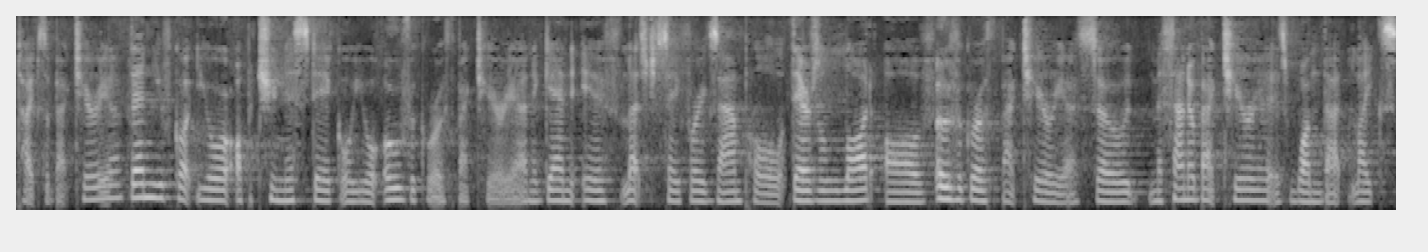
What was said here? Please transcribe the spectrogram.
types of bacteria. Then you've got your opportunistic or your overgrowth bacteria. And again, if let's just say, for example, there's a lot of overgrowth bacteria. So methanobacteria is one that likes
